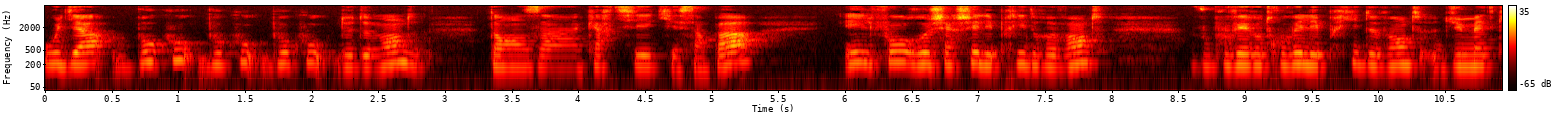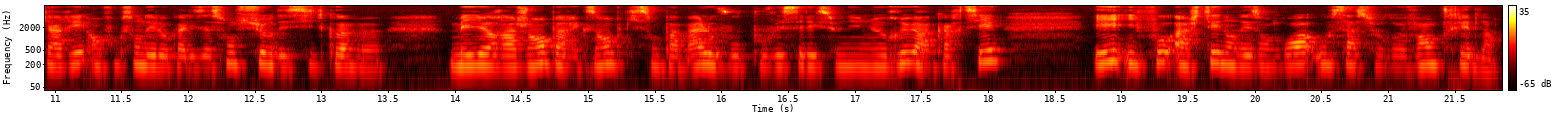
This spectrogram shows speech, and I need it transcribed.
où il y a beaucoup, beaucoup, beaucoup de demandes dans un quartier qui est sympa, et il faut rechercher les prix de revente. Vous pouvez retrouver les prix de vente du mètre carré en fonction des localisations sur des sites comme euh, Meilleur Agent par exemple qui sont pas mal où vous pouvez sélectionner une rue, un quartier et il faut acheter dans des endroits où ça se revend très bien.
